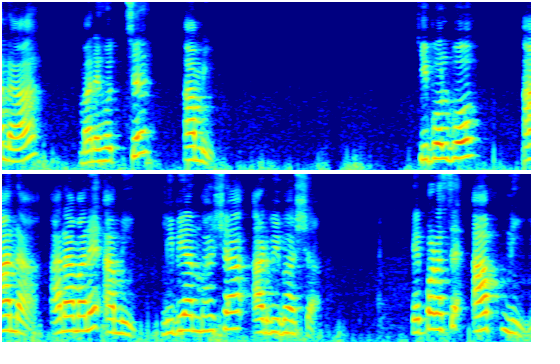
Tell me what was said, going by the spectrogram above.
আনা মানে হচ্ছে আমি। কি বলব? আনা। আনা মানে আমি, লিবিয়ান ভাষা, আরবি ভাষা। এরপর আছে আপনি।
